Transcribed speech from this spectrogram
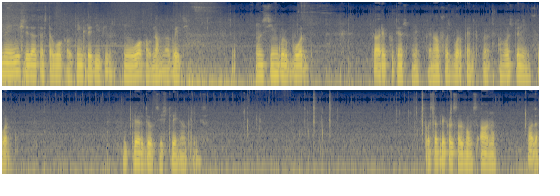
Nu e nici de data asta walkout incredibil. Un walkout n-am la băieți un singur board care putem spune că n-a fost board pentru că a fost un inform. Un player de 83 n-am prins. Pe ăsta cred că îl salvăm. A, nu. Ba da.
